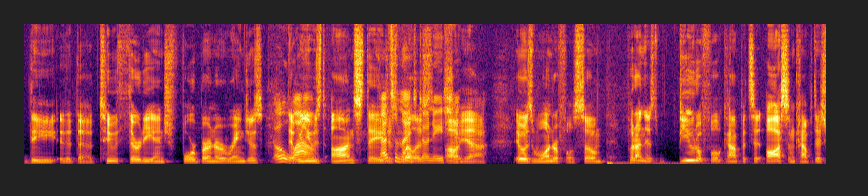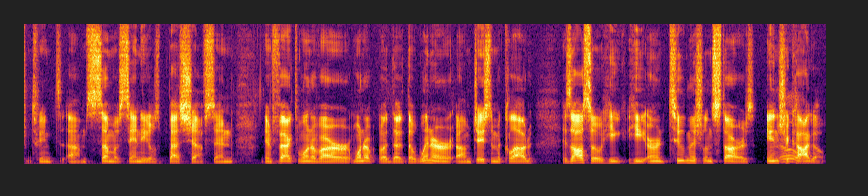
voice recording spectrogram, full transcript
the, the the two 30 inch four burner ranges Oh, that wow. we used on stage That's as a well nice as donation. oh yeah, it was wonderful. So put on this beautiful competition, awesome competition between um, some of San Diego's best chefs, and in fact, one of our one of uh, the the winner, um, Jason McLeod, is also he he earned two Michelin stars in Oh. Chicago.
